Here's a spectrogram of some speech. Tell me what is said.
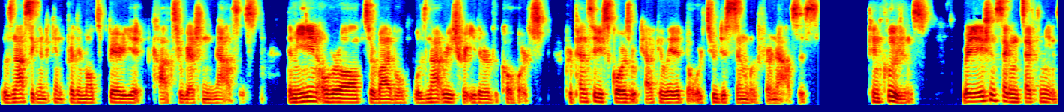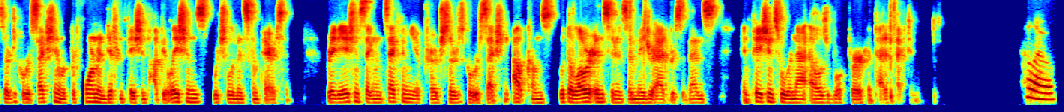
was not significant per the multivariate Cox regression analysis. The median overall survival was not reached for either of the cohorts. Propensity scores were calculated but were too dissimilar for analysis. Conclusions Radiation segmentectomy and surgical resection were performed in different patient populations, which limits comparison. Radiation segmentectomy approached surgical resection outcomes with a lower incidence of major adverse events in patients who were not eligible for hepatotectomy. Hello,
